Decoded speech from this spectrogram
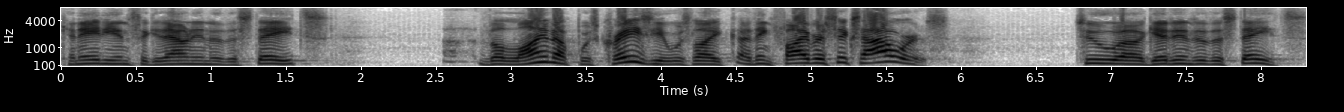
Canadians to get down into the States, the lineup was crazy. It was like, I think, five or six hours to uh, get into the States.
